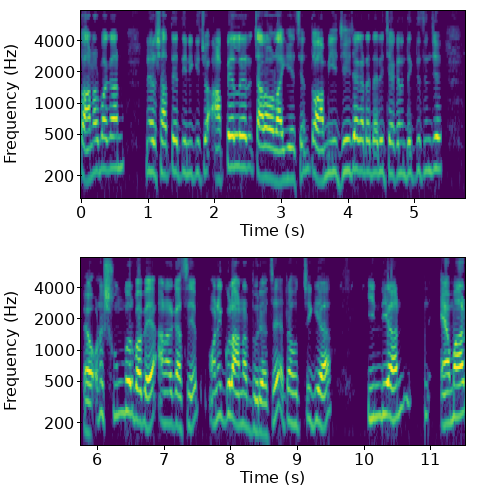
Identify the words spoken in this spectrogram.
তো আনার বাগানের সাথে তিনি কিছু আপেলের চারাও লাগিয়েছেন। তো আমি যে জায়গাটা দাঁড়িয়েছি, এখানে দেখতেছেন যে অনেক সুন্দরভাবে আনার গাছে অনেকগুলো আনার ধরে আছে। এটা হচ্ছে গিয়া ইন্ডিয়ান এমআর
